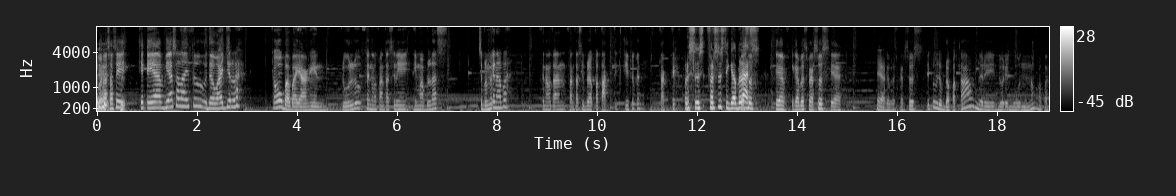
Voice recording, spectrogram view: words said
gua rasa sih ya kayak biasa lah itu udah wajar lah. Coba bayangin dulu Final Fantasy 15 sebelumnya kan apa? Final Fan- Fantasy berapa taktik gitu kan? Taktik versus versus 13. versus ya 13 versus ya. Ya. 13 versus itu udah berapa tahun dari 2006 apa?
